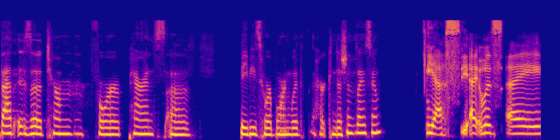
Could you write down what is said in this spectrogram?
that is a term for parents of babies who are born with heart conditions, I assume? Yes, it was a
